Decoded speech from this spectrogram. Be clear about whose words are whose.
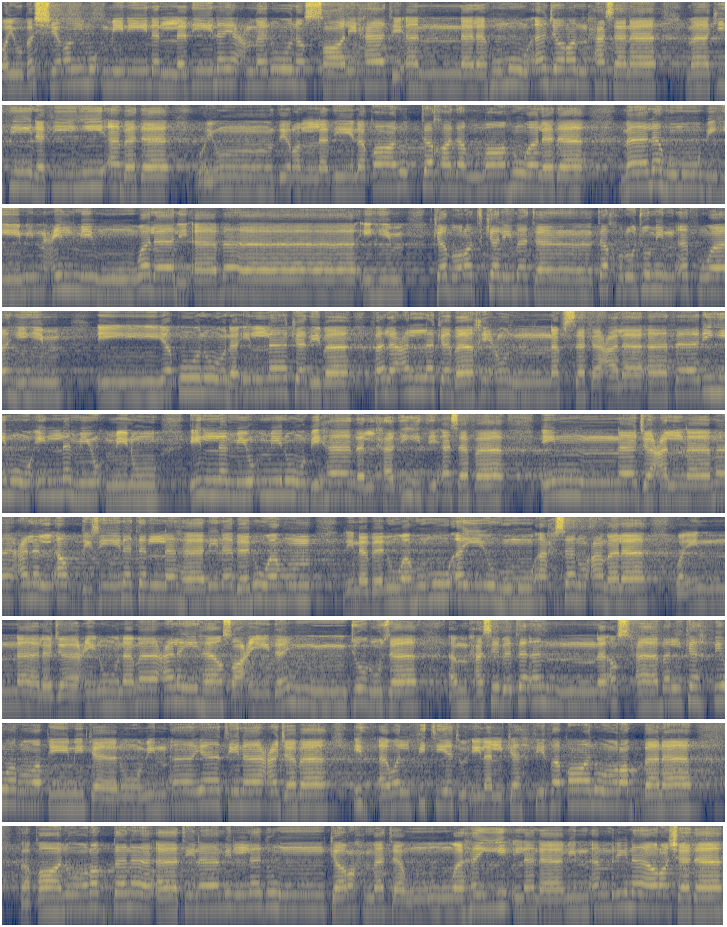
Speaker 1: ويبشر المؤمنين الذين يعملون الصالحات أن لهم أجرا حسنا ماكثين فيه أبدا. وينذر الذين قالوا اتخذ الله ولدا ما لهم به من علم ولا لآبائهم. كبرت كلمة تخرج من أفواههم. إن يقولون إلا كذبا فلعلك باخع نفسك على آثارهم إن لم يؤمنوا إن لم يؤمنوا بهذا الحديث أسفا. إنا جعلنا ما على الأرض زينة لها لنبلوهم لنبلوهم أيهم أحسن عملا. وإنا لجاعلون ما عليها صعيدا جرزا. أم حسبت أن أصحاب الكهف والرقيم كانوا من آياتنا عجبا. إذ أوى الفتية إلى الكهف فقالوا ربنا فقالوا ربنا آتنا من لدنك رحمة وهيئ لنا من أمرنا رشدا.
